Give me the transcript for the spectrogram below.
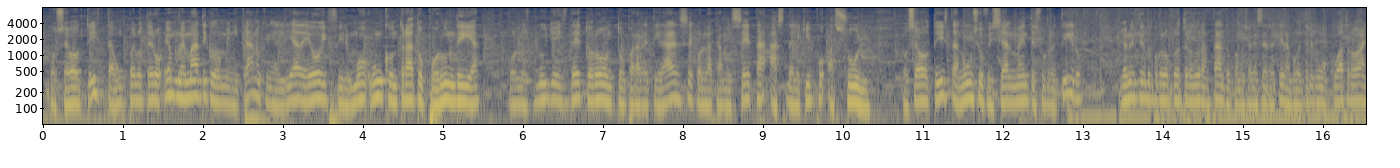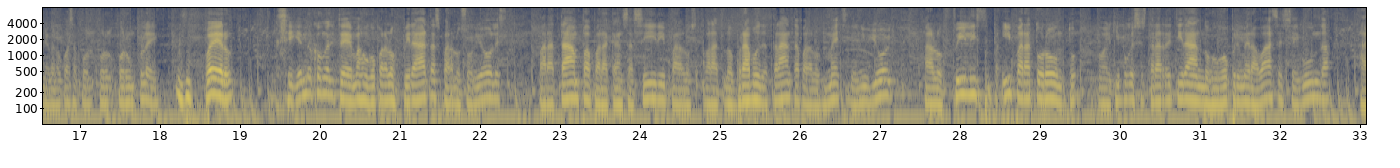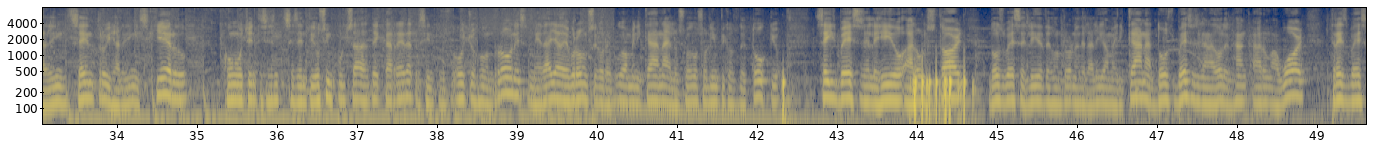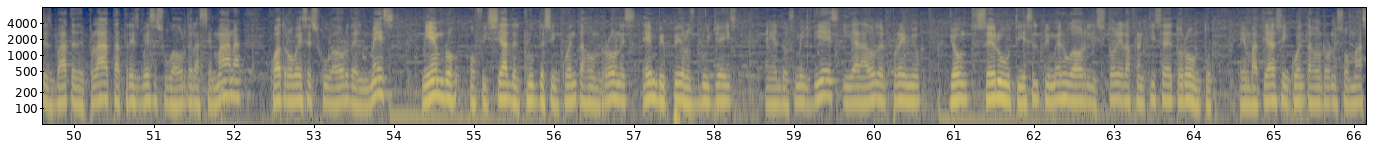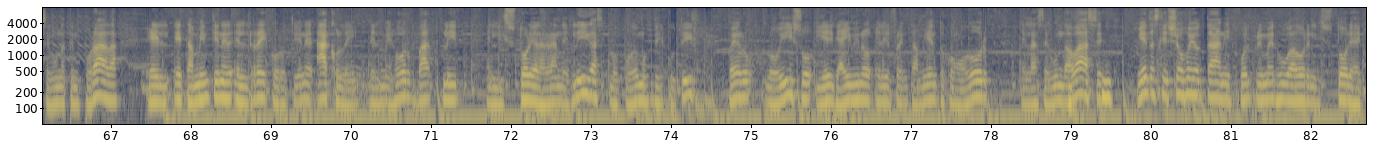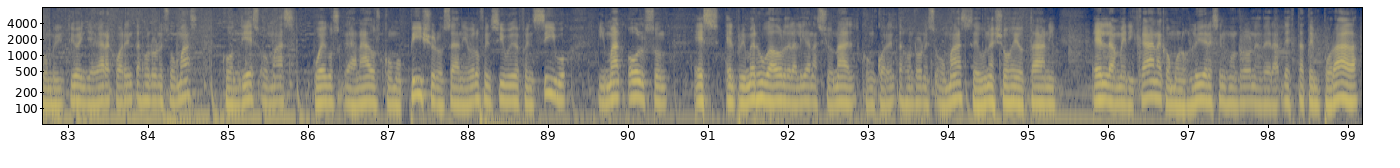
José Bautista, un pelotero emblemático dominicano que en el día de hoy firmó un contrato por un día con los Blue Jays de Toronto para retirarse con la camiseta del equipo azul. José Bautista anuncia oficialmente su retiro. Yo no entiendo por qué los peloteros duran tanto cuando sé que se retiran, porque tiene como cuatro años que no pasa por, por- por un play. Pero, siguiendo con el tema, jugó para los Piratas, para los Orioles, para Tampa, para Kansas City, para los, para los Bravos de Atlanta, para los Mets de New York, para los Phillies y para Toronto, con el equipo que se estará retirando. Jugó primera base, segunda, jardín centro y jardín izquierdo con 80 y 62 impulsadas de carrera, 308 jonrones, medalla de bronce con República Dominicana en los Juegos Olímpicos de Tokio, seis veces elegido al All-Star, dos veces líder de jonrones de la Liga Americana, dos veces ganador del Hank Aaron Award, tres veces bate de plata, tres veces jugador de la semana, cuatro veces jugador del mes, miembro oficial del club de 50 jonrones, MVP de los Blue Jays en el 2010 y ganador del premio John Ceruti. Es el primer jugador en la historia de la franquicia de Toronto en batear 50 jonrones o más en una temporada. Él eh, también tiene el récord, tiene el del mejor bat flip en la historia de las grandes ligas. Lo podemos discutir, pero lo hizo y de ahí vino el enfrentamiento con Odor en la segunda base. Mientras que Shohei Otani fue el primer jugador en la historia que convirtió en llegar a 40 jonrones o más con 10 o más juegos ganados como pitcher, o sea, a nivel ofensivo y defensivo. Y Matt Olson es el primer jugador de la Liga Nacional con 40 jonrones o más. Se une a Shohei Otani en la americana como los líderes en jonrones de, de esta temporada.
